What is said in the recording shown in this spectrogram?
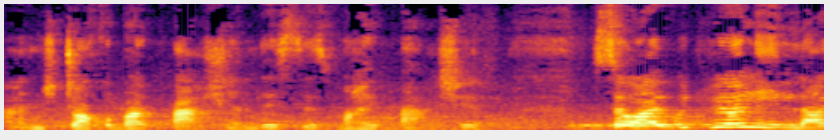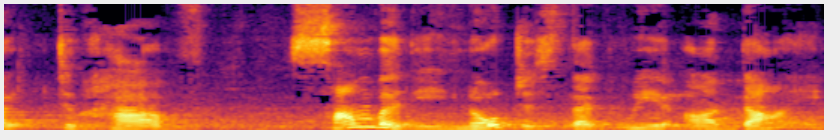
And you talk about passion, this is my passion. So I would really like to have somebody noticed that we are dying.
